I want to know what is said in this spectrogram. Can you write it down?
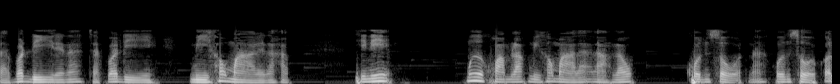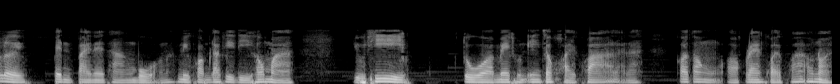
จัดว่าดีเลยนะจัดว่าดีมีเข้ามาเลยนะครับ ทีนี้เมื่อความรักมีเข้ามาแล้วแล้วคนโสดนะคนโสดก็เลย เป็นไปในทางบวกนะมีความรักดีๆเข้ามา อยู่ที่ตัวเมทุนเองจะขวายคว้าแหละนะก็ต้องออกแรงขวายคว้าเอาหน่อย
